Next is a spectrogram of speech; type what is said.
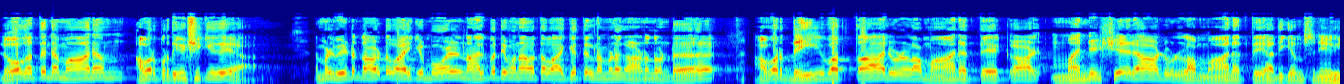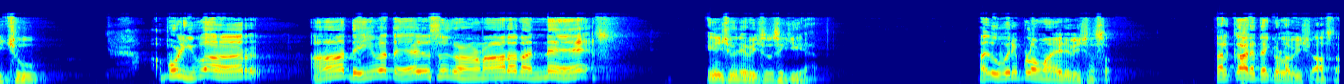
ലോകത്തിന്റെ മാനം അവർ പ്രതീക്ഷിക്കുകയാണ് നമ്മൾ വീട്ടിൽ താഴോട്ട് വായിക്കുമ്പോൾ നാൽപ്പത്തി മൂന്നാമത്തെ വാക്യത്തിൽ നമ്മൾ കാണുന്നുണ്ട് അവർ ദൈവത്താലുള്ള മാനത്തേക്കാൾ മനുഷ്യരാലുള്ള മാനത്തെ അധികം സ്നേഹിച്ചു. അപ്പോൾ ഇവർ ആ ദൈവ തേജസ് കാണാതെ തന്നെ യേശുവിനെ വിശ്വസിക്കുക. അതായത് ഉപരിപ്ലവമായൊരു വിശ്വാസം തൽക്കാലത്തേക്കുള്ള വിശ്വാസം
